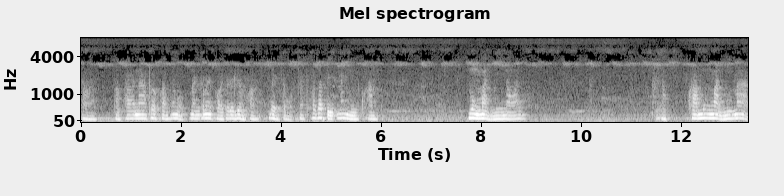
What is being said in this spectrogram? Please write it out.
ถ้า ภาวนาเพื่อความสงบมันก็ไม่พอจะได้เรื่องความได้สงบเพราะสติไม่มีความ มุ่งมั่นมีน้อยความมุ่งมั่นมีมาก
